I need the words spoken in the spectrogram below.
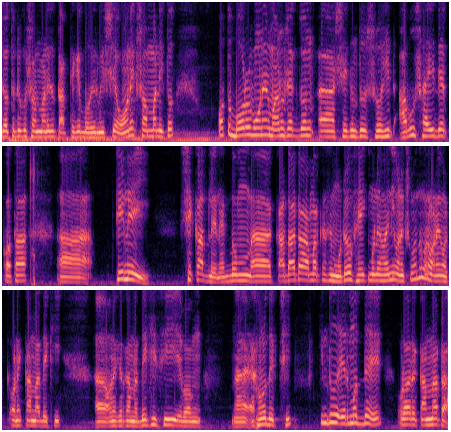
যতটুকু সম্মানিত, তার থেকে বহির্বিশ্বে অনেক সম্মানিত। অত বড় মনের মানুষ একজন সে কিন্তু শহীদ আবু সাইদের কথা টেনেই সে কাঁদলেন। একদম কাদাটা আমার কাছে মোটেও ফেক মনে হয়নি। অনেক সময় তো আমরা অনেক অনেক কান্না দেখি অনেকের কান্না দেখেছি এবং এখনও দেখছি। কিন্তু এর মধ্যে ওনার কান্নাটা,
